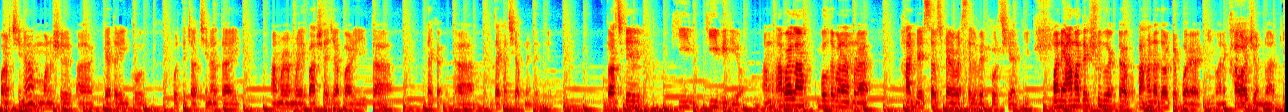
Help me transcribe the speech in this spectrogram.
পারছি না মানুষের গ্যাদারিং করতে চাচ্ছি না তাই আমরা আমরা এই বাসায় যা পারি তা দেখা আহ, দেখাচ্ছি আপনাদেরকে। তো আজকে কি কি ভিডিও আবার বলতে পারেন আমরা হান্ড্রেড সাবস্ক্রাইবার সেলিব্রেট করছি আর কি। মানে আমাদের শুধু একটা বাহানা দরকার পড়ে আর কি মানে খাওয়ার জন্য আর কি।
